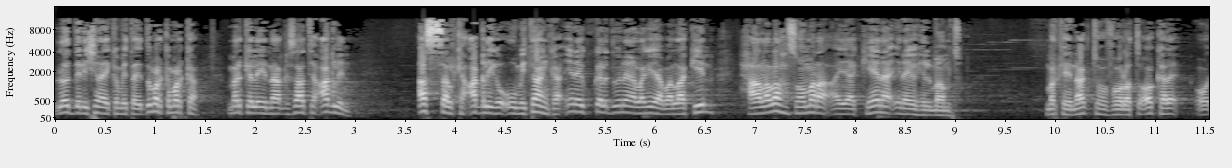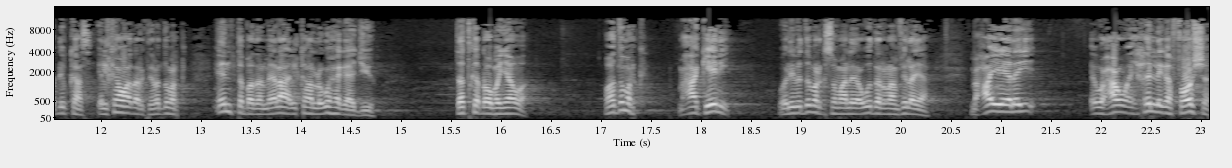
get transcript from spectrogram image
loo daliishanay ka tahay. Dumarka marka marka le naaqisaati caqlin asalka caqliga uumitaanka inay ku kala duwanaan laga yaaba laakiin xaaladaha soomara ayaa keena inay hilmaamto. Markay naagtu hofoolato oo kale oo dhibkaas ilkaha waad aragteen dumarka inta badan meelaha ilkaha lagu hagaajiyo dadka dhoomanyaa waa dumarka maxaa keeni? Weliba dumarka soomaalida ugu daranaan filaya. Maxaa yeelay waxaa xilliga foosha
